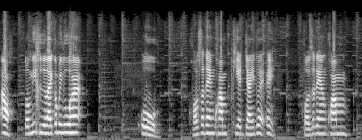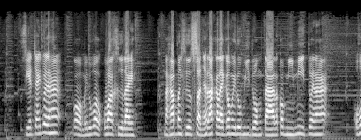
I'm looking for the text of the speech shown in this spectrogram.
เอ้าตรงนี้คืออะไรก็ไม่รู้ฮะ โอ้ขอแสดงความเพียรใจด้วย เอ้ยขอแสดงความเสียใจด้วยนะฮะ ก็ไม่รู้ว่าว่าคืออะไรนะครับ มันคือสัญลักษณ์อะไรก็ไม่รู้มีดวงตาแล้วก็มีมีดด้วยนะฮะโอ้โห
